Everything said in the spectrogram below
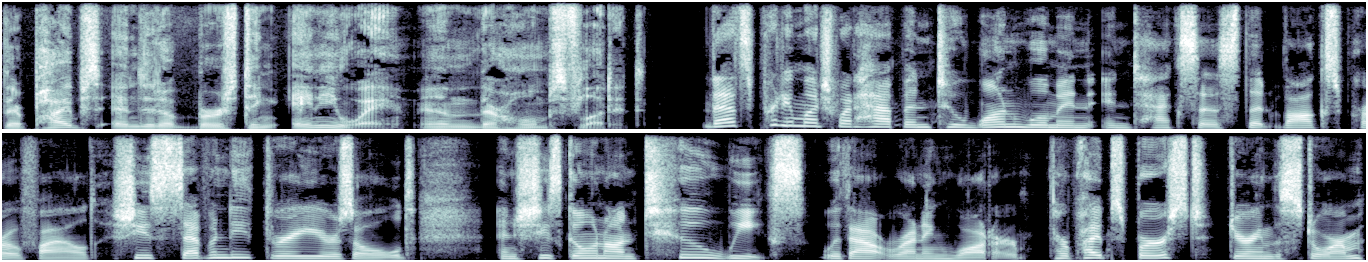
their pipes ended up bursting anyway and their homes flooded. That's pretty much what happened to one woman in Texas that Vox profiled. She's 73 years old, and she's going on two weeks without running water. Her pipes burst during the storm.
